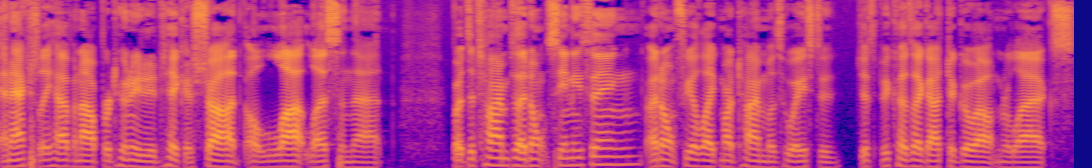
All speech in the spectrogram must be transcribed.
and actually have an opportunity to take a shot a lot less than that. But the times I don't see anything, I don't feel like my time was wasted just because I got to go out and relax.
